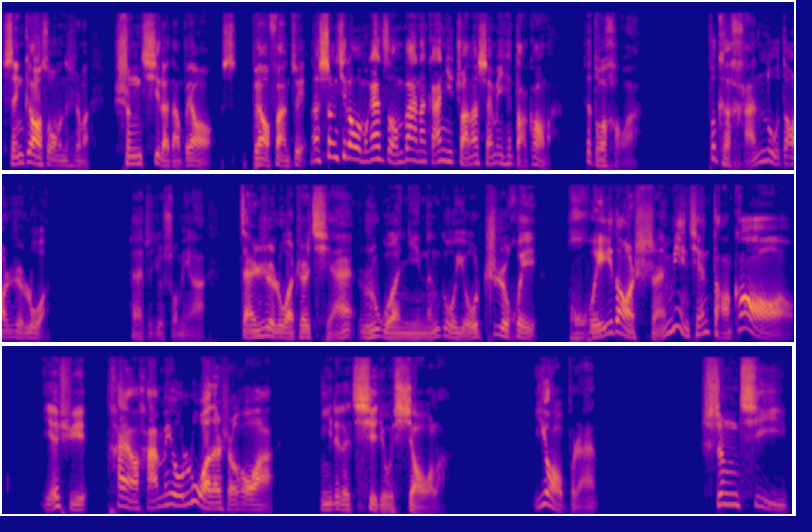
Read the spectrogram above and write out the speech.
神告诉我们的是什么？生气了，但不要不要犯罪。那生气了，我们该怎么办呢？赶紧转到神面前祷告嘛，这多好啊！不可含怒到日落。哎，这就说明啊，在日落之前，如果你能够有智慧回到神面前祷告，也许太阳还没有落的时候啊。你这个气就消了，要不然生气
